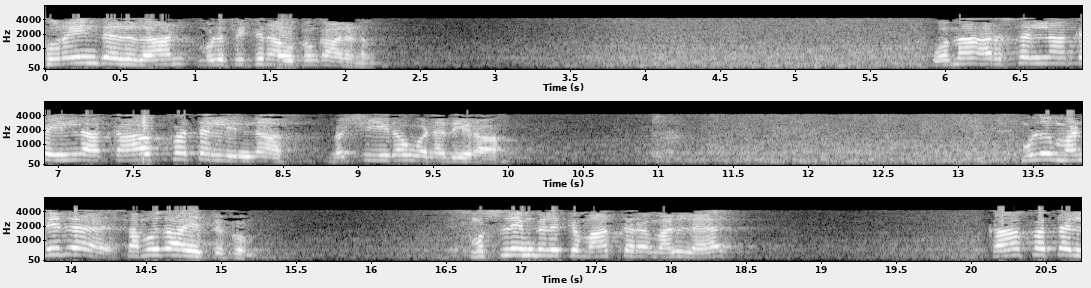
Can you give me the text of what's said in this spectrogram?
குறைந்ததுதான் முழு பித்னாவுக்கும் காரணம். ஒமா இல்லா காப்பத்தல் பஷீரோ நதீரா. முழு மனித சமுதாயத்துக்கும் முஸ்லிம்களுக்கு மாத்திரம் அல்ல காப்பத்தல்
